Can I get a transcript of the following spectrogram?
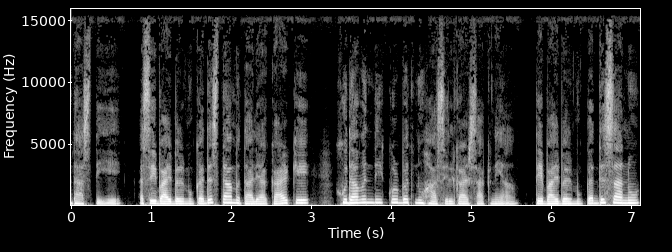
ਦੱਸਦੀ ਏ ਅਸੀਂ ਬਾਈਬਲ ਮੁਕੱਦਸ ਦਾ ਮਤਾਲਿਆ ਕਰਕੇ ਖੁਦਾਵੰਦ ਦੀ ਕੁਰਬਤ ਨੂੰ ਹਾਸਿਲ ਕਰ ਸਕਨੇ ਆ ਤੇ ਬਾਈਬਲ ਮੁਕੱਦਸ ਸਾਨੂੰ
